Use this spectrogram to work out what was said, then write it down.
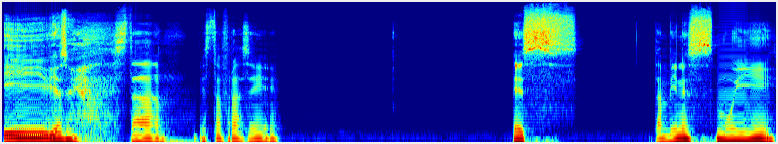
Y Dios mío, esta, esta frase es. También es muy.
